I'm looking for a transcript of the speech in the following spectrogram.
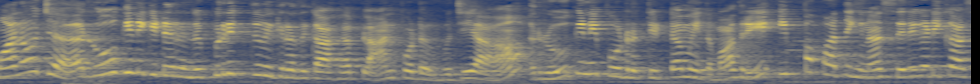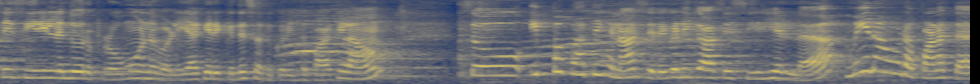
மனோஜை ரோகிணி கிட்ட இருந்து பிரித்து வைக்கிறதுக்காக பிளான் போட்ட விஜயா ரோகிணி போடுற திட்டம் இந்த மாதிரி இப்போ பார்த்தீங்கன்னா சிறுகடி காசை சீரியல்லேருந்து ஒரு ப்ரோமோ ஒன்று வழியாக இருக்குது. ஸோ அது குறித்து பார்க்கலாம். ஸோ இப்போ பார்த்தீங்கன்னா சிறுகடி காசை சீரியலில் மீனாவோட பணத்தை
